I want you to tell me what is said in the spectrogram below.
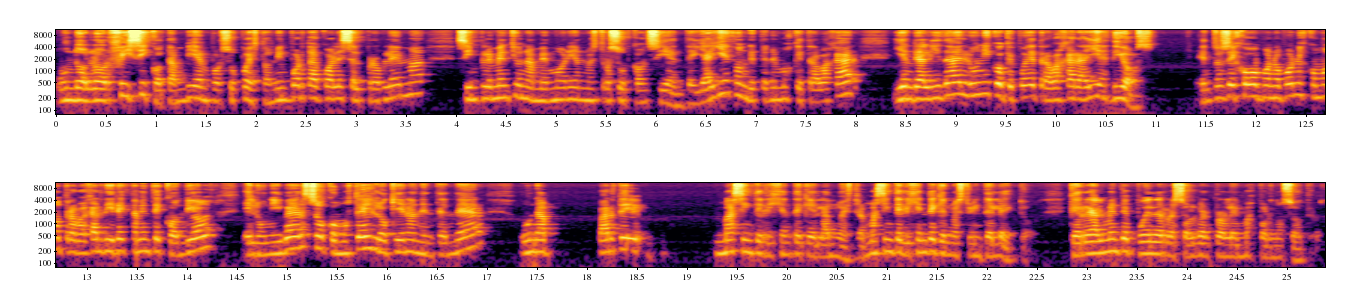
un dolor físico también, por supuesto. No importa cuál es el problema, simplemente una memoria en nuestro subconsciente. Y ahí es donde tenemos que trabajar. Y en realidad el único que puede trabajar ahí es Dios. Entonces, Ho'oponopono es como trabajar directamente con Dios, el universo, como ustedes lo quieran entender, una parte más inteligente que la nuestra, más inteligente que nuestro intelecto, que realmente puede resolver problemas por nosotros.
